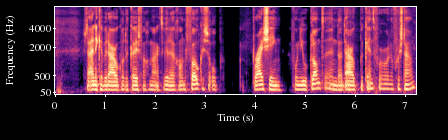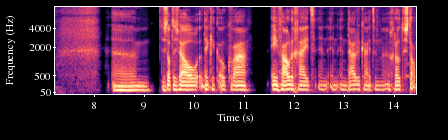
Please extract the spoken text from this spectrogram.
Dus uiteindelijk hebben we daar ook wel de keuze van gemaakt, we willen gewoon focussen op pricing voor nieuwe klanten en daar ook bekend voor, voor staan. Um, dus dat is wel, denk ik, ook qua eenvoudigheid en, en, en duidelijkheid een, een grote stap.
